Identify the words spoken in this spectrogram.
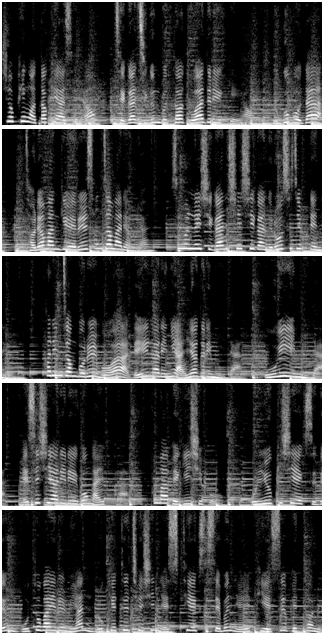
쇼핑 어떻게 하세요? 제가 지금부터 도와드릴게요. 누구보다 저렴한 기회를 선점하려면 24시간 실시간으로 수집되는 할인 정보를 모아 내일 할인이 알려드립니다. 5위입니다. SCR110 알파, 푸마 125, 올류 PCX 등 오토바이를 위한 로켓 최신 STX7 LPS 배터리.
